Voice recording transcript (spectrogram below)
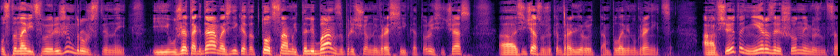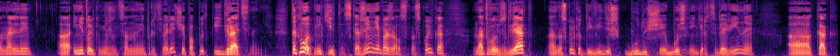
установить свой режим дружественный, и уже тогда возник этот тот самый Талибан, запрещенный в России, который сейчас, э, сейчас уже контролирует там половину границы. А все это неразрешенные межнациональные а, и не только межнациональные противоречия, попытка играть на них. Так вот, Никита, скажи мне, пожалуйста, насколько, на твой взгляд, а, насколько ты видишь будущее Боснии и Герцеговины а, как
